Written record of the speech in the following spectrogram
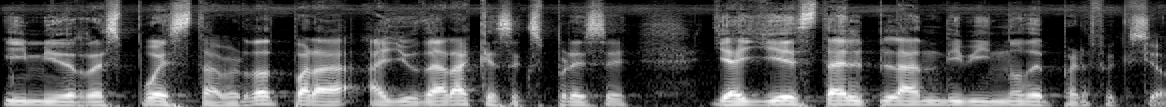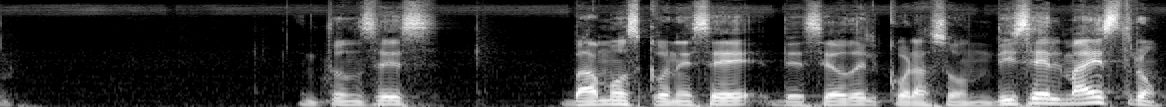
y mi respuesta, ¿verdad? Para ayudar a que se exprese. Y allí está el plan divino de perfección. Entonces, vamos con ese deseo del corazón. Dice el maestro,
